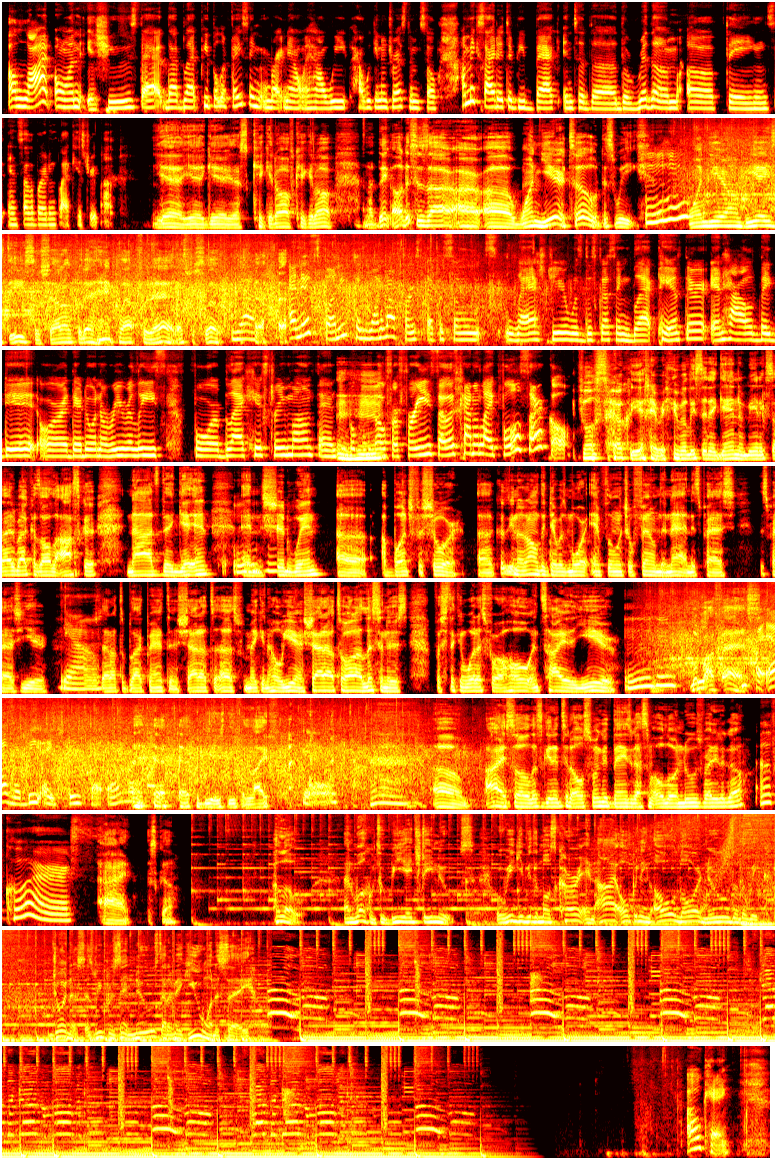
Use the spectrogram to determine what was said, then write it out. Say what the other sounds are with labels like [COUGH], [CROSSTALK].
a lot on issues that that black people are facing right now and how we how we can address them so i'm excited to be back into the the rhythm of things and celebrating black history month yeah, yeah, yeah. Let's kick it off, kick it off. And I think, oh, this is our our uh, one year too this week. Mm-hmm. One year on BHD. So shout out for that hand clap for that. That's what's up. Yeah, and it's funny because one of our first episodes last year was discussing Black Panther and how they did or they're doing a re-release for Black History Month and people mm-hmm. can go for free. So it's kind of like full circle. Full [LAUGHS] circle. Yeah, they re-released it again and being excited about because all the Oscar nods they're getting mm-hmm. and should win uh, a bunch for sure. Because uh, you know, I don't think there was more influential film than that in this past this past year. Yeah. Shout out to Black Panther and shout out to us for making the whole year and shout out to all our listeners for sticking with us for a whole entire year. Mm-hmm. Look by fast. Forever. BHD forever. [LAUGHS] BHD for life. Yeah. Um, all right, so let's get into the old swinger things. You got some old lord news ready to go? Of course. All right, let's go. Hello, and welcome to BHD News, where we give you the most current and eye-opening old lord news of the week. Join us as we present news that'll make you want to say, Okay,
